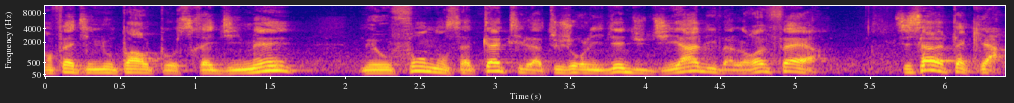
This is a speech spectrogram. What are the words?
en fait, il nous parle pour se rédimer, mais au fond, dans sa tête, il a toujours l'idée du djihad, il va le refaire. C'est ça la taquia.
